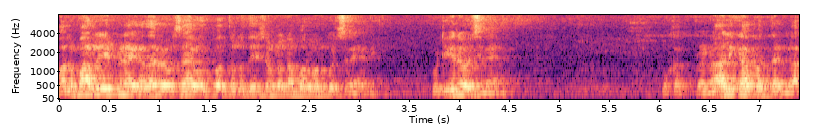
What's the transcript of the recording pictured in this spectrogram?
పలుమార్లు చెప్పినాయి కదా వ్యవసాయ ఉత్పత్తులు దేశంలో నంబర్ వన్కి వచ్చినాయని. ఉటిగానే వచ్చినాయి. ఒక ప్రణాళికాబద్ధంగా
